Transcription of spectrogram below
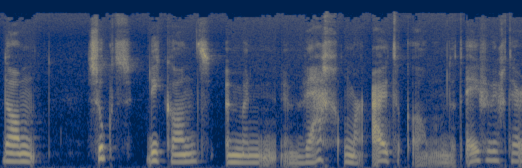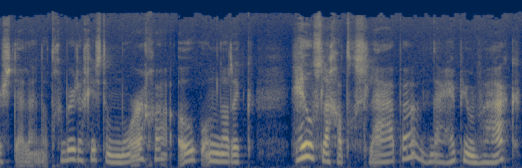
dan zoekt die kant een, weg om eruit te komen, om dat evenwicht te herstellen. En dat gebeurde gistermorgen ook omdat ik heel slecht had geslapen. Daar heb je hem vaak.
